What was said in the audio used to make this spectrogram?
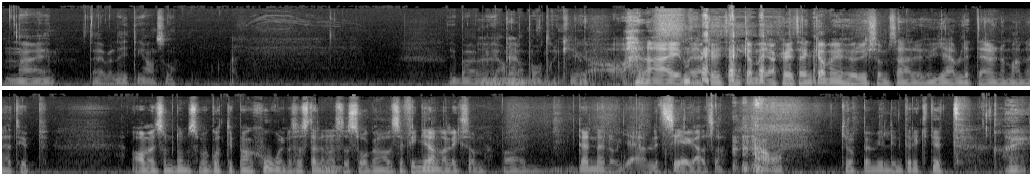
Nej. Det är väl lite grann så. Vi börjar bli Eh, gamla kan- Patrik. Ja, nej men jag kan ju tänka mig, jag kan ju tänka mig hur, liksom så här, hur jävligt det är när man är typ Ja men som de som har gått i pension och så ställer man sig och sågar av sig fingrarna liksom. Bara, den är nog jävligt seg alltså. Ja. Kroppen vill inte riktigt Nej.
